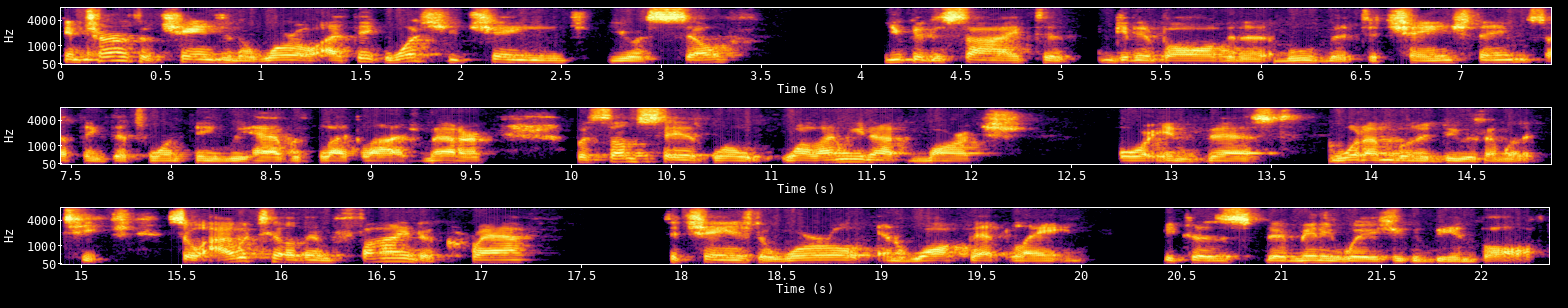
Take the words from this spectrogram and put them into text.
in terms of changing the world, I think once you change yourself, you can decide to get involved in a movement to change things. I think that's one thing we have with Black Lives Matter. But some says, well, while I may not march or invest, what I'm going to do is I'm going to teach. So I would tell them find a craft to change the world and walk that lane because there are many ways you can be involved.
